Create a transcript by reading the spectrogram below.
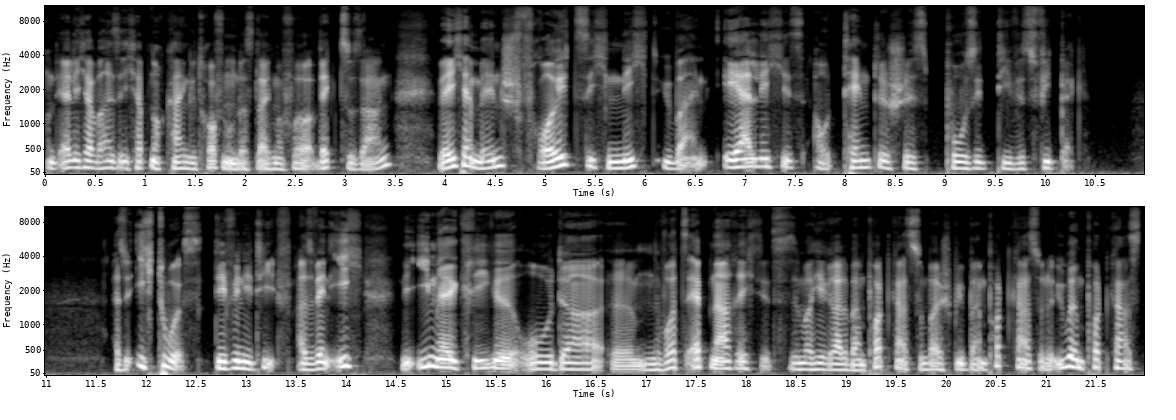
und ehrlicherweise, ich habe noch keinen getroffen, um das gleich mal vorweg zu sagen, welcher Mensch freut sich nicht über ein ehrliches, authentisches, positives Feedback? Also ich tue es, definitiv. Also wenn ich eine E-Mail kriege oder ähm, eine WhatsApp-Nachricht, jetzt sind wir hier gerade beim Podcast zum Beispiel, beim Podcast oder über den Podcast,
